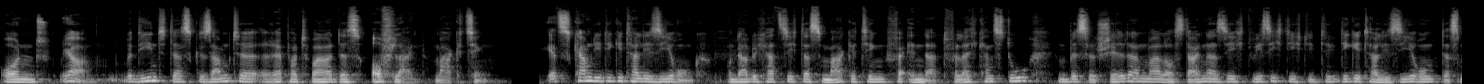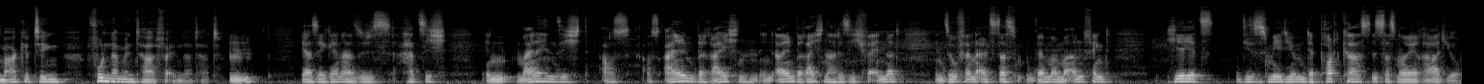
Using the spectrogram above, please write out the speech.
und ja, bedient das gesamte Repertoire des Offline-Marketing. Jetzt kam die Digitalisierung und dadurch hat sich das Marketing verändert. Vielleicht kannst du ein bisschen schildern mal aus deiner Sicht, wie sich die Digitalisierung das Marketing fundamental verändert hat. Mhm. Ja, sehr gerne. Also es hat sich in meiner Hinsicht aus, aus allen Bereichen, in allen Bereichen hat es sich verändert. Insofern, als dass, wenn man mal anfängt, hier jetzt dieses Medium, der Podcast ist das neue Radio,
